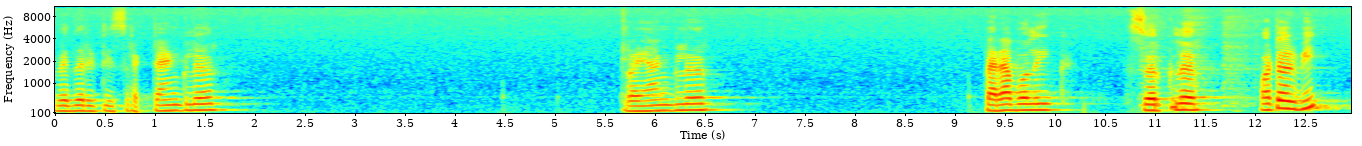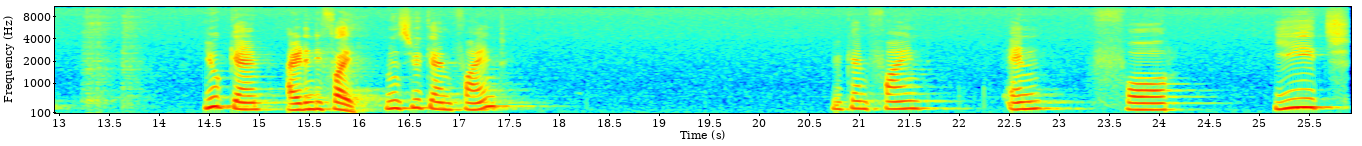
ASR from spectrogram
whether it is rectangular, triangular, parabolic, circular, whatever be, you can identify means you can find you can find n for each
